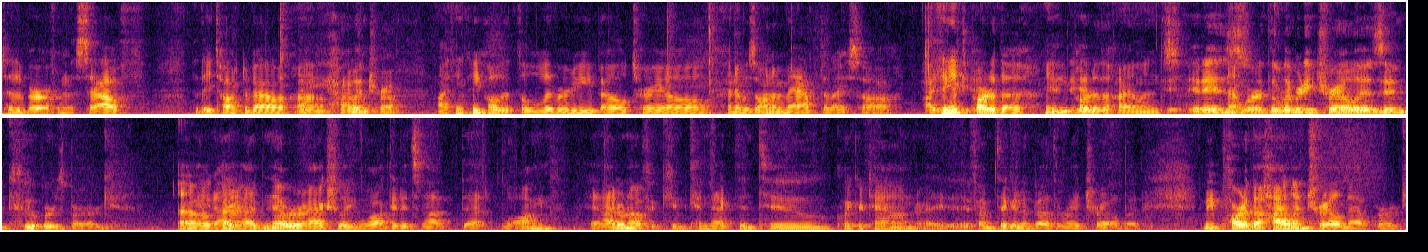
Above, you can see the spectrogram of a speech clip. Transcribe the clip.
to the borough from the south that they talked about. the Uh, Highland Trail. I think they called it the Liberty Bell Trail, and it was on a map that I saw. I think it's part of the maybe It- part it- of the Highlands. It is. network. The Liberty Trail is in Coopersburg. Oh, I mean, okay. I, I've never actually walked it. It's not that long. And I don't know if it can connect into Quakertown, uh, if I'm thinking about the right trail. But I mean, part of the Highland Trail network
